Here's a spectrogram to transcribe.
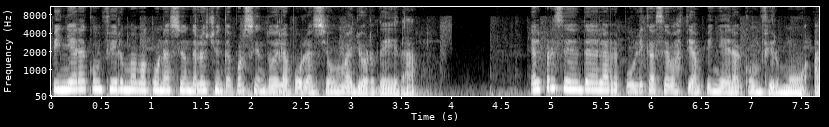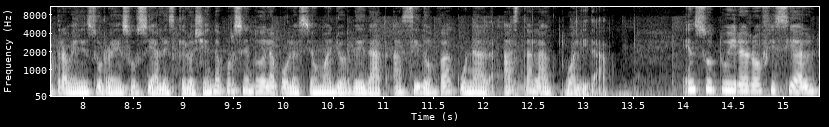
Piñera confirma vacunación del 80% de la población mayor de edad. El presidente de la República, Sebastián Piñera, confirmó a través de sus redes sociales que el 80% de la población mayor de edad ha sido vacunada hasta la actualidad. En su Twitter oficial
